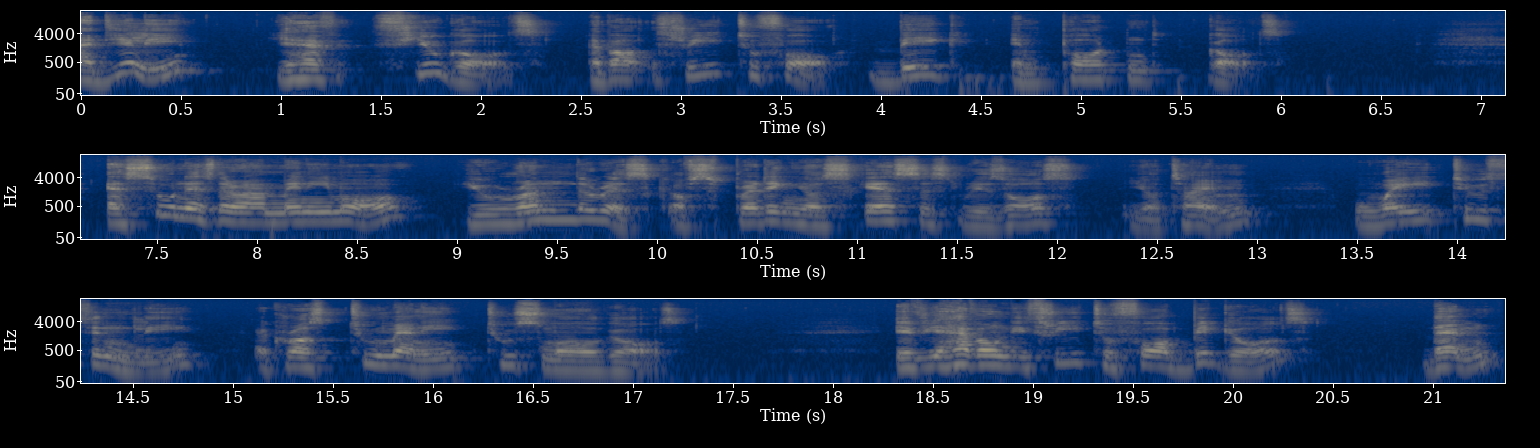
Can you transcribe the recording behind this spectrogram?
Ideally, you have few goals, about three to four big important goals. As soon as there are many more, you run the risk of spreading your scarcest resource, your time, way too thinly across too many too small goals. If you have only three to four big goals, then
